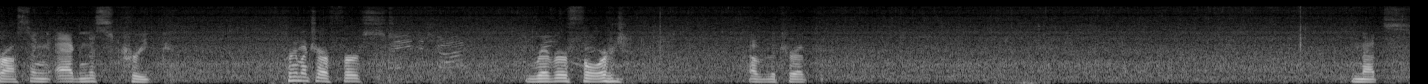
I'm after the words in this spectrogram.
Crossing Agnes Creek. Pretty much our first river ford of the trip. And that's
